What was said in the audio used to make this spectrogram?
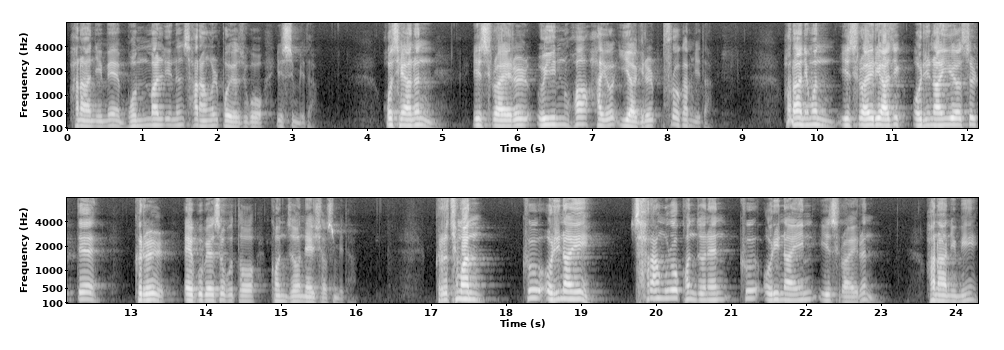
하나님의 못 말리는 사랑을 보여주고 있습니다. 호세아는 이스라엘을 의인화하여 이야기를 풀어갑니다. 하나님은 이스라엘이 아직 어린아이였을 때 그를 애굽에서부터 건져내셨습니다. 그렇지만 그 어린아이 사랑으로 건져낸 그 어린아이인 이스라엘은 하나님이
